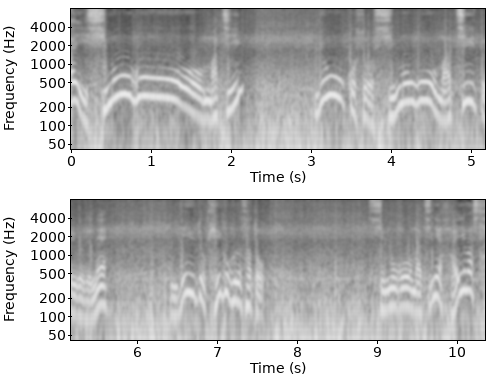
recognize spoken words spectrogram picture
はい下郷町？ようこそ下郷町ということでね。で言うと渓谷の里。下郷町に入りました。い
